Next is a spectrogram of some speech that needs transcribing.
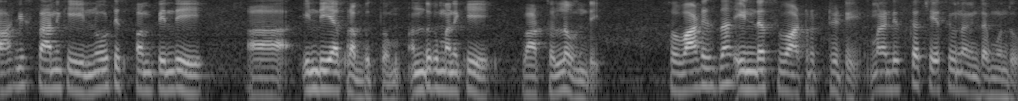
పాకిస్తాన్కి నోటీస్ పంపింది ఇండియా ప్రభుత్వం. అందుకు మనకి వార్తల్లో ఉంది. So what is the Indus water treaty? మనం డిస్కస్ చేసి ఉన్నాం ఇంతకుముందు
